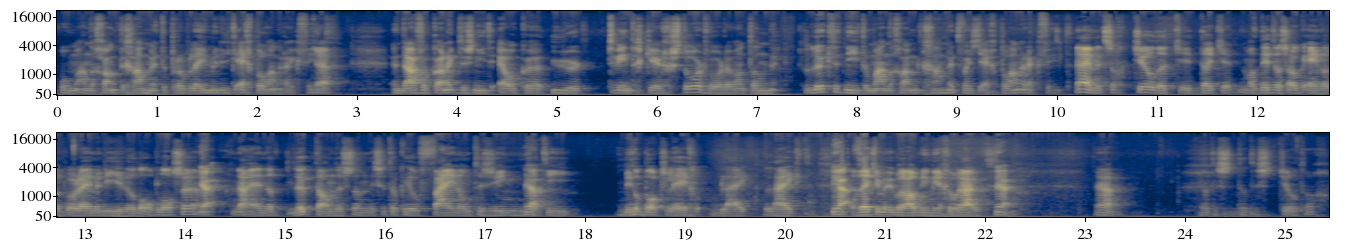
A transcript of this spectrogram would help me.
om aan de gang te gaan met de problemen die ik echt belangrijk vind. Ja. En daarvoor kan ik dus niet elke uur twintig keer gestoord worden, want dan lukt het niet om aan de gang te gaan met wat je echt belangrijk vindt. Nee, maar het is toch chill dat je, dat je... Want dit was ook een van de problemen die je wilde oplossen. Ja. Nou, en dat lukt dan. Dus dan is het ook heel fijn om te zien Ja. dat die mailbox leeg blijkt, lijkt. Ja. Of dat je hem überhaupt niet meer gebruikt. Ja. Ja. Dat is, dat is chill, toch?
